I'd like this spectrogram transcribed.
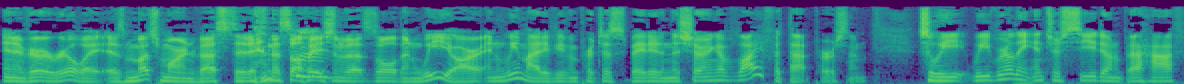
in a very real way, is much more invested in the salvation of that soul than we are, and we might have even participated in the sharing of life with that person. So we, we really intercede on behalf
